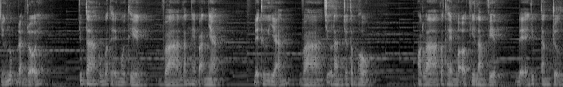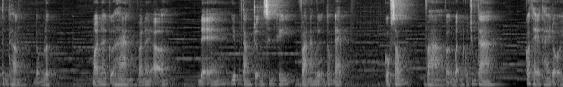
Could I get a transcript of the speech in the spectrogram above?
Những lúc rảnh rỗi, chúng ta cũng có thể ngồi thiền và lắng nghe bản nhạc để thư giãn và chữa lành cho tâm hồn. Hoặc là có thể mở khi làm việc để giúp tăng trưởng tinh thần, động lực. Mở nơi cửa hàng và nơi ở để giúp tăng trưởng sinh khí và năng lượng tốt đẹp. Cuộc sống và vận mệnh của chúng ta có thể thay đổi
